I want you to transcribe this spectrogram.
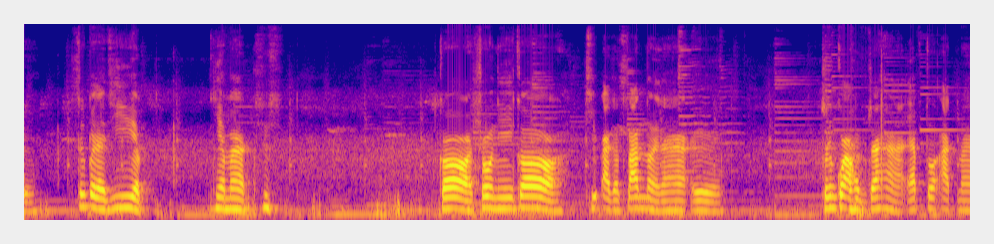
อ ซึ่งเป็นอะไรที่แบบเฮี้ยมาก ก็ช่วงนี้ก็คลิปอาจจะสั้นหน่อยนะฮะเออจนกว่าผมจะหาแอปตัวอัดมา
